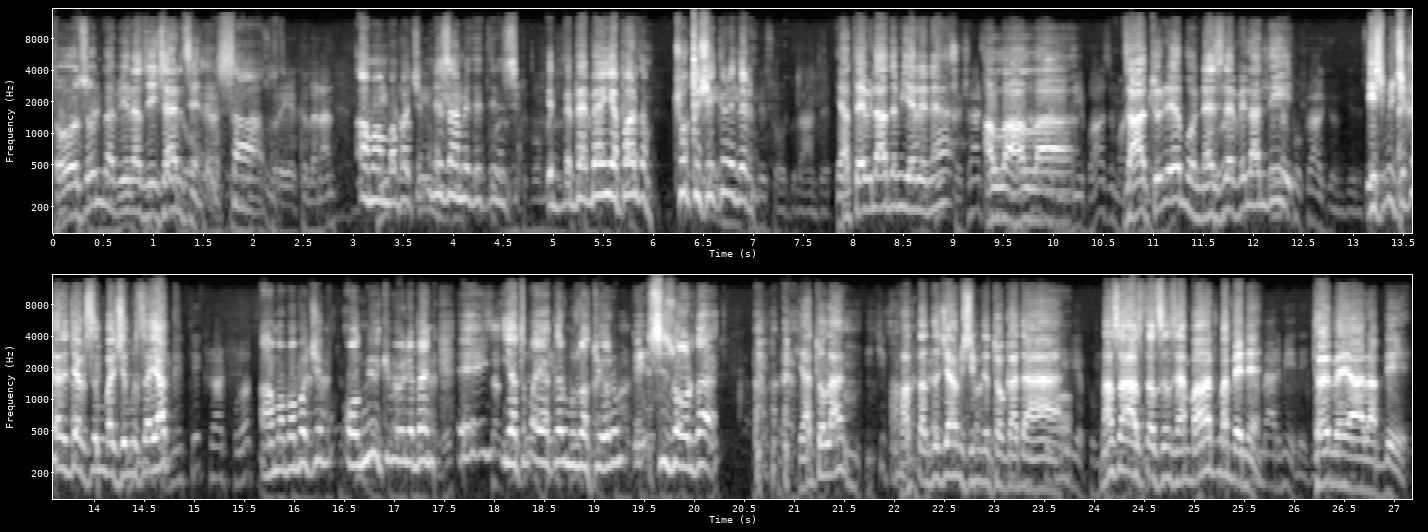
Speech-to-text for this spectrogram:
Soğusun da biraz içersin. Sağ ol. Aman babacığım ne zahmet ettiniz. E, be- be- ben yapardım. Çok teşekkür ederim. Yat evladım yerine. Allah Allah. Zatürre bu, nezle falan değil. İş mi çıkaracaksın başımıza yat? Ama babacığım olmuyor ki böyle ben e, yatıp ayaklarımı uzatıyorum. E, siz orada Yat ulan. Patlatacağım şimdi tokada ha. Nasıl hastasın sen bağırtma beni. Tövbe ya Rabbi.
